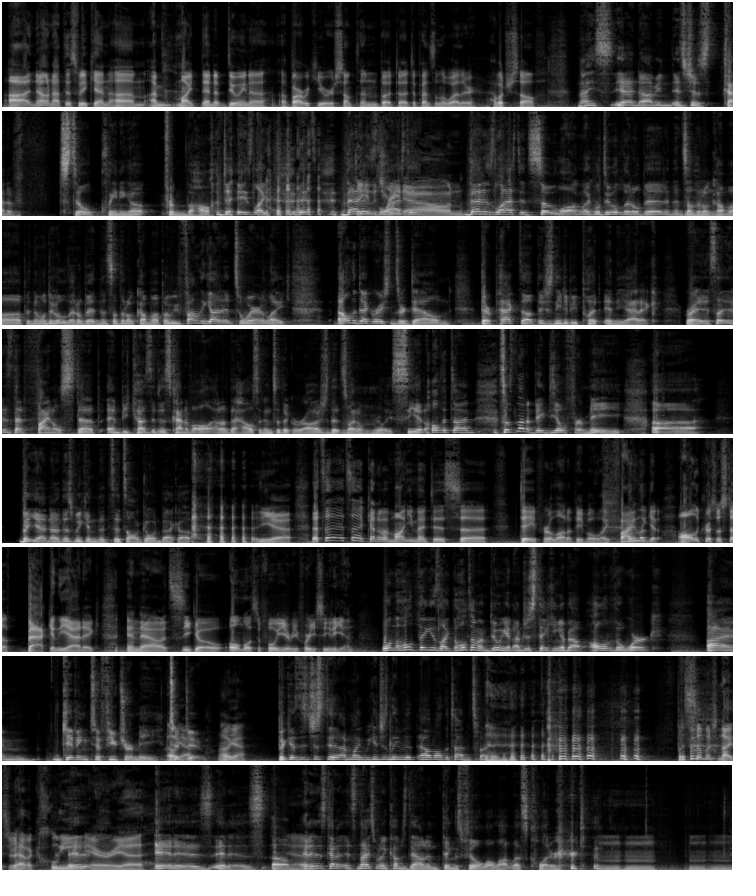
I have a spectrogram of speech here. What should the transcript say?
Uh, no, not this weekend. Um, I might end up doing a, a barbecue or something, but uh, depends on the weather. How about yourself? Nice. Yeah, no, I mean it's just kind of still cleaning up from the holidays. Like it's that has lasted. down. That has lasted so long. Like we'll do a little bit, and then something Mm-hmm. will come up, and then we'll do a little bit, and then something will come up. But we finally got it to where like all the decorations are down, they're packed up. They just need to be put in the attic. Right, it's like it's that final step, and because it is kind of all out of the house and into the garage, that so I don't Mm-hmm. really see it all the time. So it's not a big deal for me. Uh, but yeah, no, this weekend it's it's all going back up. yeah, that's a that's a kind of a monumentous uh, day for a lot of people. Like finally get all the Christmas stuff back in the attic, and now it's you go almost a full year before you see it again. Well, and the whole thing is like the whole time I'm doing it, I'm just thinking about all of the work I'm giving to future me to oh, yeah. do Oh yeah. because it's just uh, I'm like we could just leave it out all the time. It's fine. But it's so much nicer to have a clean It- area. it is, it is, um, Yeah. and it is kind of it's nice when it comes down and things feel a lot less cluttered. Hmm. Hmm.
